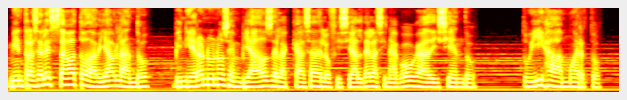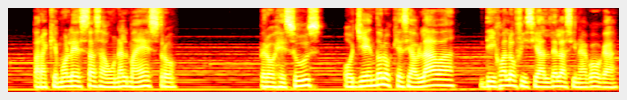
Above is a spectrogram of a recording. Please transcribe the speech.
Mientras él estaba todavía hablando, vinieron unos enviados de la casa del oficial de la sinagoga diciendo, Tu hija ha muerto, ¿para qué molestas aún al maestro? Pero Jesús, oyendo lo que se hablaba, dijo al oficial de la sinagoga,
